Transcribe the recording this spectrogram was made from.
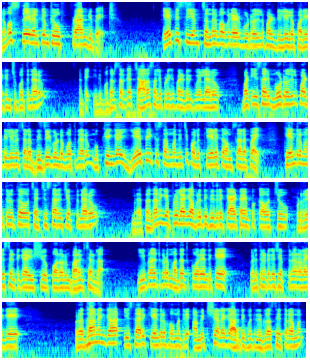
నమస్తే welcome to prime debate. AP CM Chandrababu Naidu మూడు రోజుల పాటు ఢిల్లీలో పర్యటించబోతున్నారు. అంటే ఇది మొదటిసారిగా చాలాసార్లు ఇప్పటికీ పర్యటనకు వెళ్ళారు బట్ ఈసారి మూడు రోజుల పాటు ఢిల్లీలో చాలా బిజీగా ఉండబోతున్నారు. ముఖ్యంగా ఏపీకి సంబంధించి పలు కీలక అంశాలపై కేంద్ర మంత్రులతో చర్చిస్తారని చెప్తున్నారు. మరి ప్రధానంగా ఎప్పుడులాగే అభివృద్ధికి నిధులు కేటాయింపు కావచ్చు. ఇప్పుడు రీసెంట్గా ఇష్యూ పోలవరం బరంగచర్ల ఈ ప్రాజెక్టు కూడా మద్దతు కోరేందుకే వెళుతున్నట్టుగా చెప్తున్నారు. అలాగే ప్రధానంగా ఈసారి కేంద్ర హోంమంత్రి అమిత్ షా అలాగే ఆర్థిక మంత్రి నిర్మలా సీతారామన్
